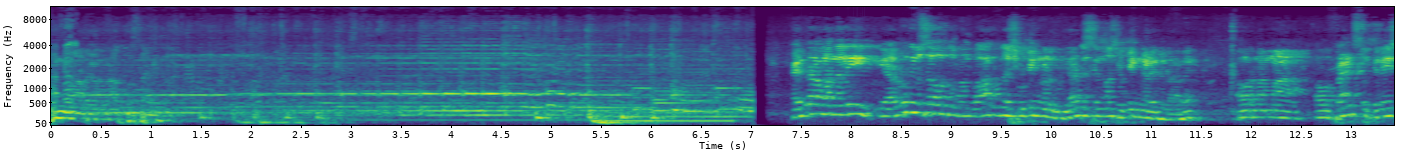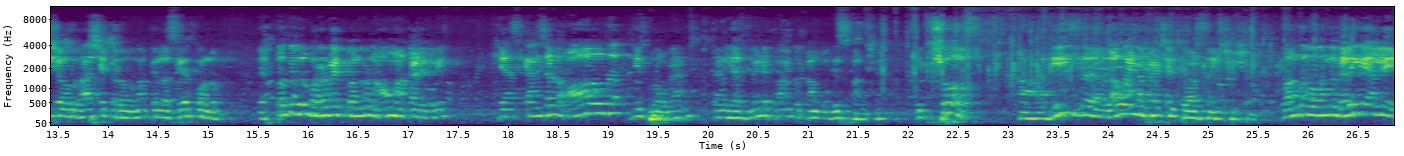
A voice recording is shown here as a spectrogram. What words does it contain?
ಧನ್ಯವಾದಗಳನ್ನು ಅರ್ಪಿಸ್ತಾ ಇದ್ದಾರೆ ಹೈದರಾಬಾದ್ನಲ್ಲಿ ಎರಡು ದಿವಸ ಒಂದು ವಾರದ ಶೂಟಿಂಗ್ ನಡೆದಿದೆ. ಎರಡು ಸಿನಿಮಾ ಶೂಟಿಂಗ್ ನಡೆದಿದ್ದಾವೆ. ಅವ್ರು ನಮ್ಮ ಅವ್ರ ಫ್ರೆಂಡ್ಸ್ ದಿನೇಶ್ ಅವರು ರಾಜಶೇಖರ್ ಅವರು ಮತ್ತೆಲ್ಲ ಸೇರ್ಕೊಂಡು ಎಷ್ಟೊತ್ತಿದ್ರು ಬರಬೇಕು ಅಂದ್ರೆ ನಾವು ಮಾತಾಡಿದ್ವಿ. He has cancelled all the, his programs and he has made a point to come to this function. It shows uh, his uh, love and affection towards. ಒಂದು ಒಂದು ಗಳಿಗೆ ಅಲ್ಲಿ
